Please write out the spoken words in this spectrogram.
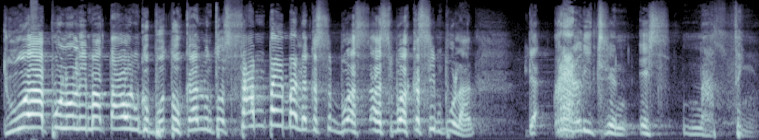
25 tahun kubutuhkan untuk sampai pada sebuah, sebuah kesimpulan that religion is nothing.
